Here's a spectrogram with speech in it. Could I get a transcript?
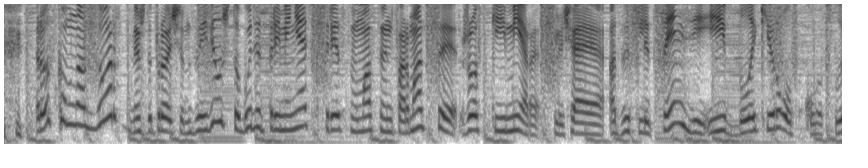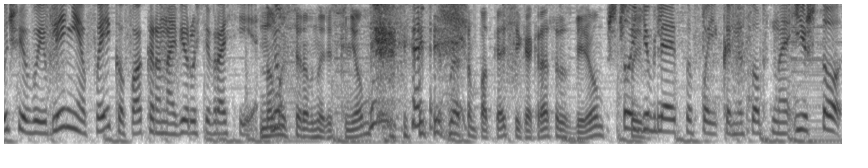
Роскомнадзор, между прочим, заявил, что будет применять к средствам массовой информации жесткие меры, включая отзыв лицензий и блокировку в случае выявления фейков о коронавирусе в России. России. Но ну, мы все равно рискнем. И в нашем подкасте как раз разберем, что является фейками, собственно, и что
